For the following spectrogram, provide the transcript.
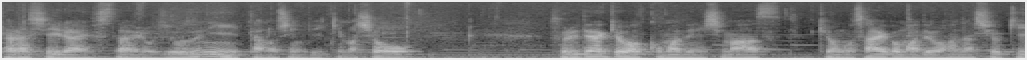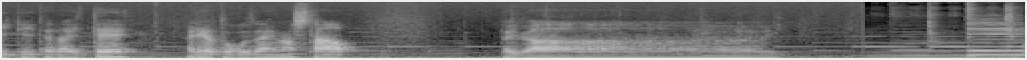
新しいライフスタイルを上手に楽しんでいきましょう。それでは今日はここまでにします。今日も最後までお話を聞いていただいてありがとうございました。バイバーイ。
